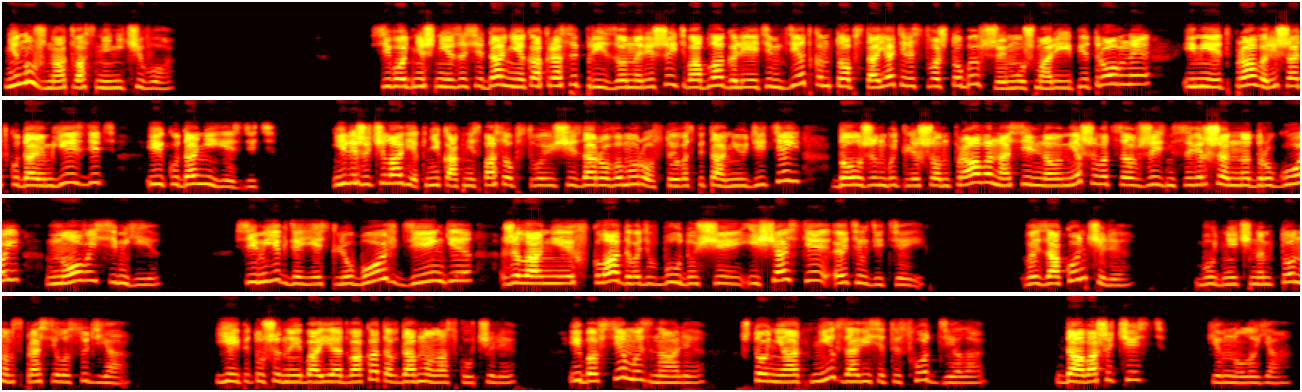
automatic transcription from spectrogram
«Не нужно от вас мне ничего!» Сегодняшнее заседание как раз и призвано решить, во благо ли этим деткам то обстоятельство, что бывший муж Марии Петровны имеет право решать, куда им ездить и куда не ездить. Или же человек, никак не способствующий здоровому росту и воспитанию детей, должен быть лишен права насильно вмешиваться в жизнь совершенно другой, новой семьи. Семьи, где есть любовь, деньги, желание их вкладывать в будущее и счастье этих детей. «Вы закончили?» – будничным тоном спросила судья. Ей петушиные бои адвокатов давно наскучили, ибо все мы знали, что не от них зависит исход дела. «Да, Ваша честь», кивнула я.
